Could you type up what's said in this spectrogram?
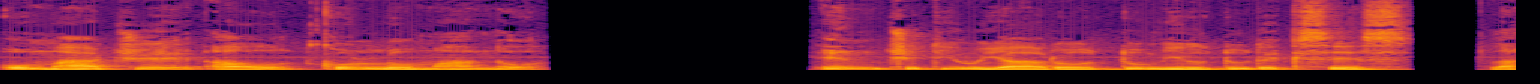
Omage al Colomano En citiu iaro 2026, la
